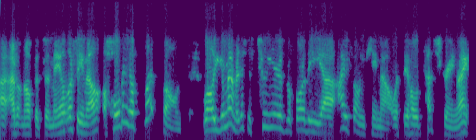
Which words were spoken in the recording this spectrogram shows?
I don't know if it's a male or female holding a flip phone. Well, you remember this is two years before the uh, iPhone came out with the whole touchscreen, right?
